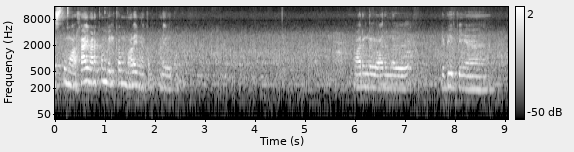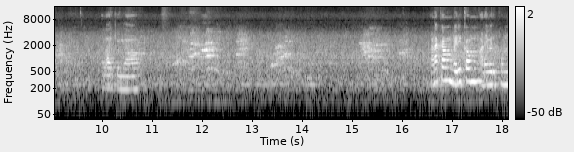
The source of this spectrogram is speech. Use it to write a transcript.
எஸ் குமார். ஹாய் வணக்கம் வெல்கம் மாலை வணக்கம் அனைவருக்கும். வாருங்கள் வாருங்கள். எப்படி இருக்கீங்க? நல்லா இருக்கீங்களா? வணக்கம் வெல்கம் அனைவருக்கும்.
